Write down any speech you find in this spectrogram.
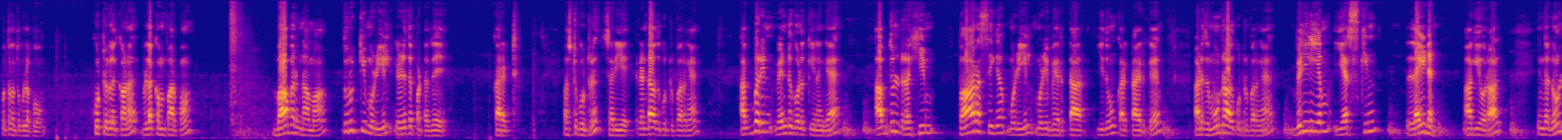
புத்தகத்துக்குள்ளே போவோம். கூற்றுகளுக்கான விளக்கம் பார்ப்போம். பாபர் நாமா துருக்கி மொழியில் எழுதப்பட்டது. கரெக்ட். ஃபஸ்ட்டு கூற்று சரியே. ரெண்டாவது கூற்று பாருங்கள் அக்பரின் வேண்டுகோளுக்கு இணங்க அப்துல் ரஹீம் பாரசீக மொழியில் மொழிபெயர்த்தார். இதுவும் கரெக்டாக இருக்குது அடுத்து மூன்றாவது கூற்று பாருங்கள் வில்லியம் எர்ஸ்கின் லைடன் ஆகியோரால் இந்த நூல்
